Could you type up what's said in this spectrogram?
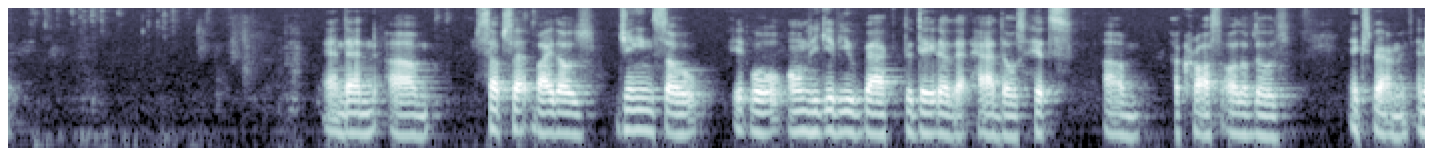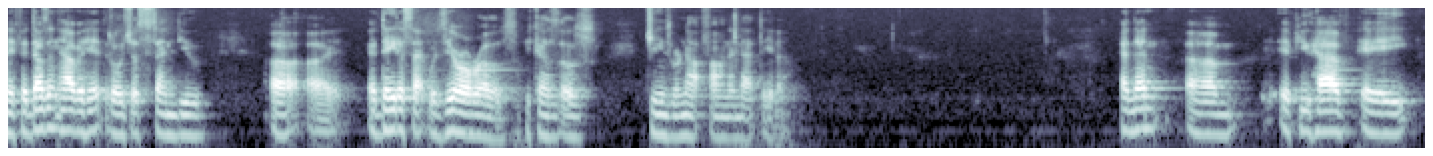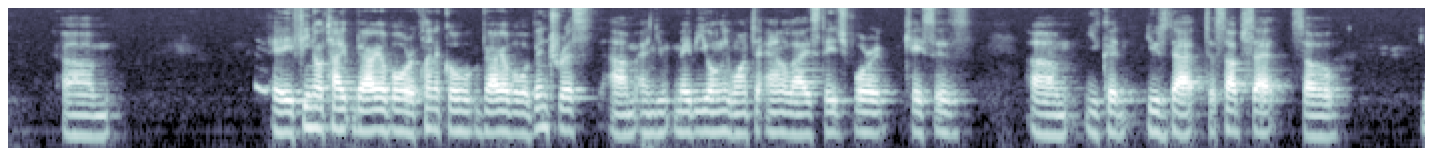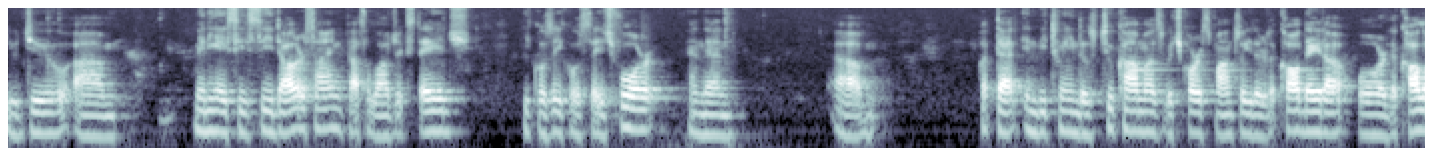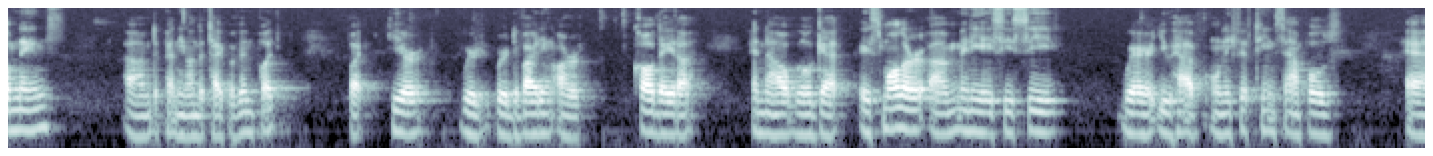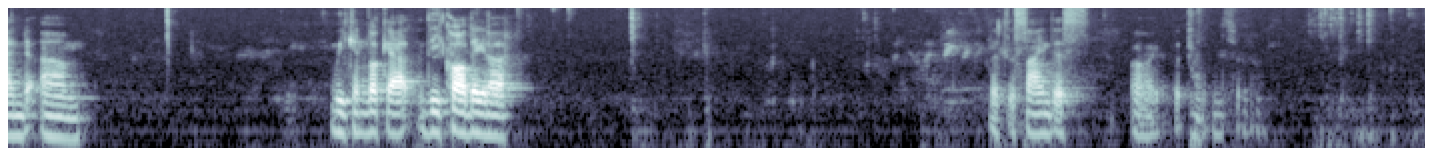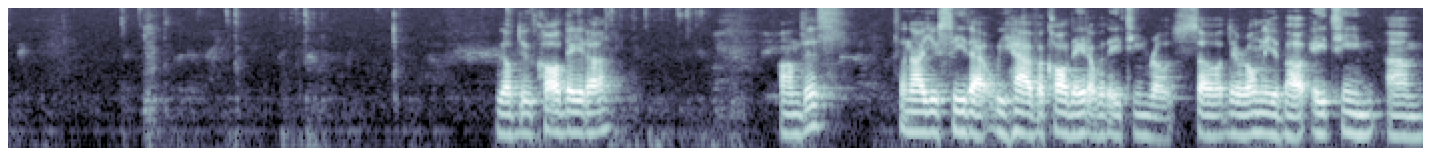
and then um, subset by those genes. So it will only give you back the data that had those hits um, across all of those experiments. And if it doesn't have a hit, it'll just send you uh, a, a data set with zero rows because those genes were not found in that data. And then um, if you have a um, a phenotype variable or clinical variable of interest, um, and you, maybe you only want to analyze stage four cases, um, you could use that to subset. So you do um, mini ACC dollar sign, pathologic stage, equals equals stage four, and then um, put that in between those two commas, which correspond to either the call data or the column names, um, depending on the type of input. But here, we're, we're dividing our call data, and now we'll get a smaller um, mini ACC where you have only 15 samples, and um, we can look at the call data. Let's assign this. Oh, I put my insert. We'll do call data on this. So now you see that we have a call data with 18 rows. So there are only about 18 um,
